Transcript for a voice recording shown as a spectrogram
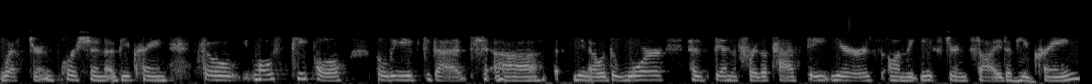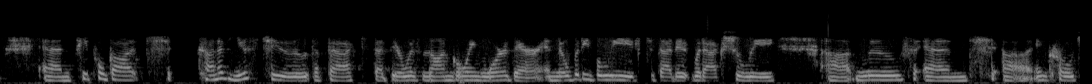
western portion of Ukraine. So most people believed that, uh, you know, the war has been for the past eight years on the eastern side of mm-hmm. Ukraine. And people got kind of used to the fact that there was an ongoing war there, and nobody believed that it would actually uh, move and uh, encroach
